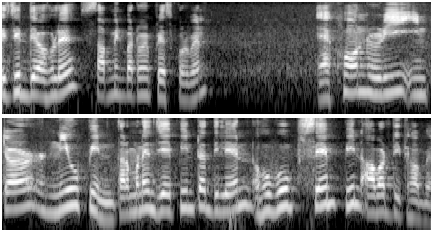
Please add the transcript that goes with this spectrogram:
ডিজিট দেওয়া হলে সাবমিট বাটনে প্রেস করবেন। এখন রি ইন্টার নিউ পিন তার মানে যে পিনটা দিলেন হুবহুব সেম পিন আবার দিতে হবে।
